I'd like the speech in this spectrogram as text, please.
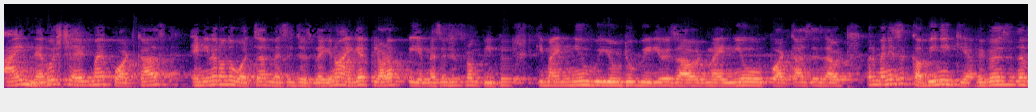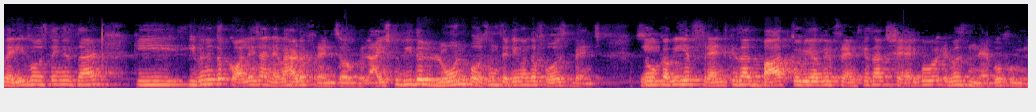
I never share my podcast anywhere on the WhatsApp messages like you know I get lot of messages from people कि my new YouTube video is out my new podcast is out पर मैंने इसे कभी नहीं किया because the very first thing is that कि even in the college I never had a friend circle I to be the lone person sitting on the first bench so कभी ये फ्रेंड्स के साथ बात करूँ या फिर फ्रेंड्स के साथ शेयर करूँ it was never for me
